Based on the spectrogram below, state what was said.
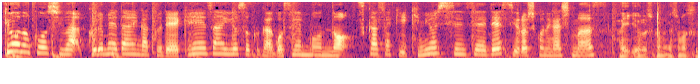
今日の講師は久留米大学で経済予測がご専門の塚崎公義先生です。よろしくお願いします。はいよろしくお願いします、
